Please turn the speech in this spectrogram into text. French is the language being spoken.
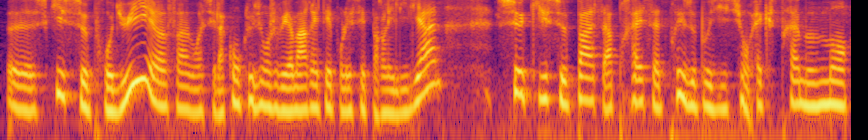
ce qui se produit, enfin moi c'est la conclusion, je vais m'arrêter pour laisser parler Liliane, ce qui se passe après cette prise de position extrêmement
